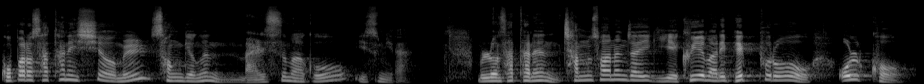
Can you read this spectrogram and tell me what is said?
곧바로 사탄의 시험을 성경은 말씀하고 있습니다. 물론 사탄은 참소하는 자이기에 그의 말이 100% 옳고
